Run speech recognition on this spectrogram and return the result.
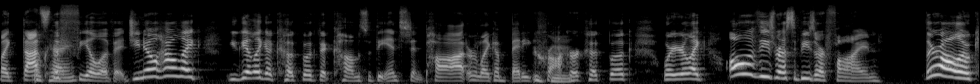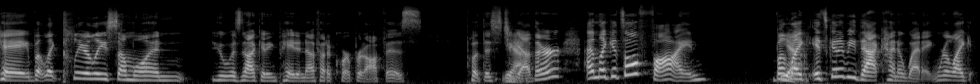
Like that's Okay. the feel of it. Do you know how like you get like a cookbook that comes with the instant pot or like a Betty Mm-hmm. Crocker cookbook where you're like all of these recipes are fine. They're all okay, but like clearly someone who was not getting paid enough at a corporate office put this Yeah. together and like it's all fine. But Yeah. like it's going to be that kind of wedding where like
